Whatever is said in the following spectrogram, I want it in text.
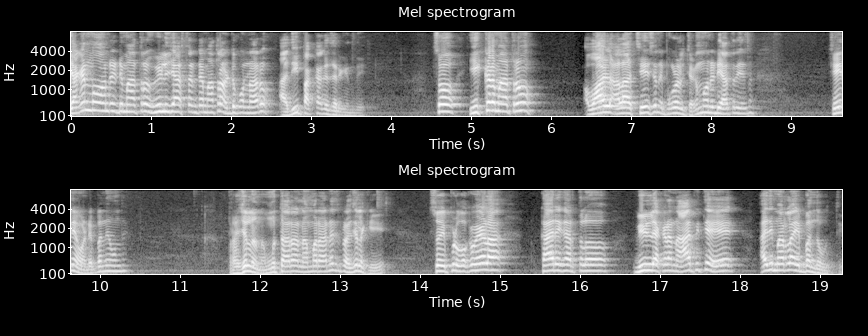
జగన్మోహన్ రెడ్డి మాత్రం వీళ్ళు చేస్తుంటే మాత్రం అడ్డుకున్నారు. అది పక్కగా జరిగింది. సో ఇక్కడ మాత్రం వాళ్ళు అలా చేసిన ఇప్పుడు వాళ్ళు జగన్మోహన్ రెడ్డి యాత్ర చేసిన చేయనివ్వండి ఇబ్బంది ఉంది ప్రజలు నమ్ముతారా నమ్మరా అనేది ప్రజలకి. సో ఇప్పుడు ఒకవేళ కార్యకర్తలు వీళ్ళు ఎక్కడన్నా ఆపితే అది మరలా ఇబ్బంది అవుద్ది.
